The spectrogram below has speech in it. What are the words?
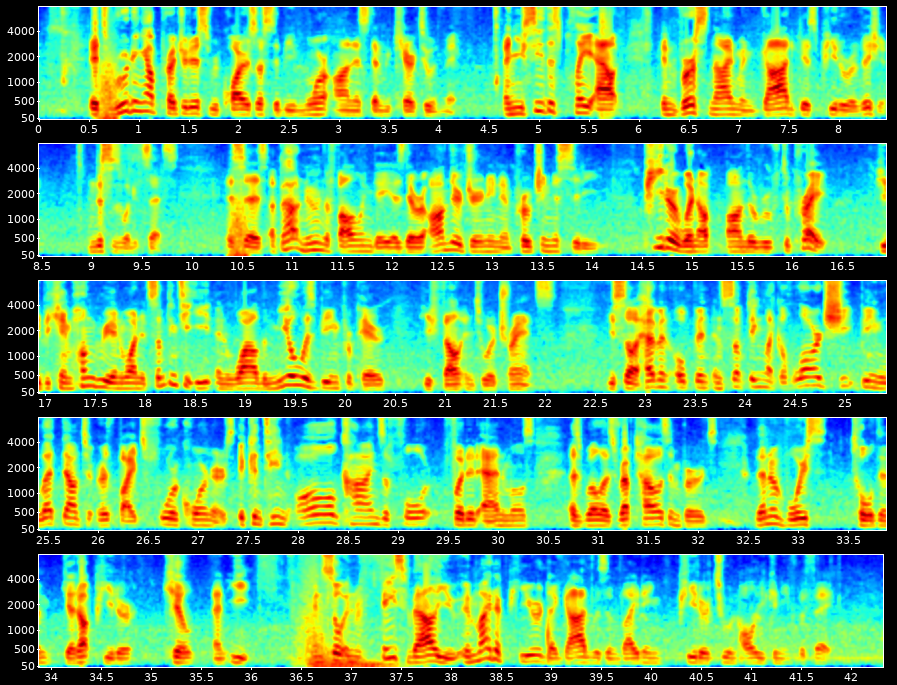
It's rooting out prejudice requires us to be more honest than we care to admit. And you see this play out in verse 9 when God gives Peter a vision. And this is what it says. It says, About noon the following day, as they were on their journey and approaching the city, Peter went up on the roof to pray. He became hungry and wanted something to eat, and while the meal was being prepared, he fell into a trance. He saw heaven open and something like a large sheet being let down to earth by its four corners. It contained all kinds of four footed animals, as well as reptiles and birds. Then a voice told him, Get up, Peter, kill and eat. And so, in face value, it might appear that God was inviting Peter to an all you can eat buffet.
